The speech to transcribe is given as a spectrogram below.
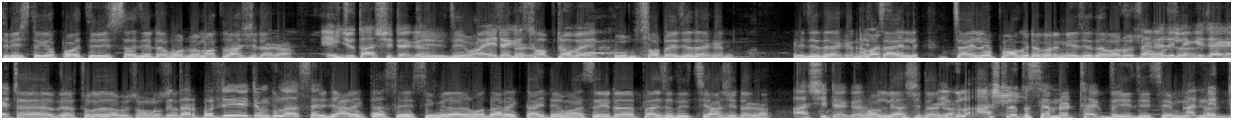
তিরিশ থেকে পঁয়ত্রিশ সাইজ এটা পড়বে মাত্র আশি টাকা। এই জুতা আশি টাকা। জি, জি, ভাই এটা কি সফট হবে? খুব সফট এই যে দেখেন। এই যে দেখেন চাইলে চাইলে পকেটে করে নিয়ে যেতে পারবে সমস্যা কি জায়গায় চলে হ্যাঁ, যাবে? চলে যাবে সমস্যা তারপর যে আছে? এই যে আরেকটা আছে সিমিলার মধ্যে আরেকটা আইটেম আছে এটা প্রাইস দিচ্ছি আশি টাকা। আশি টাকা। Only 80 টাকা। এগুলো আসলে তো সেম রেট থাকবে। জি, জি, same rate আর নিত্য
